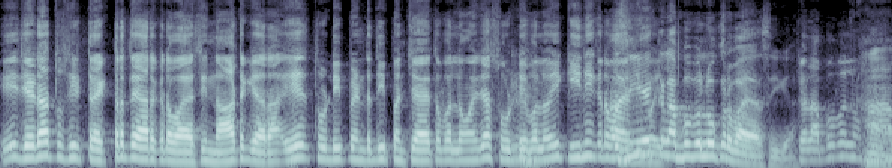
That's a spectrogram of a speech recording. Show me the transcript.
ਇਹ ਜਿਹੜਾ ਤੁਸੀਂ ਟਰੈਕਟਰ ਤਿਆਰ ਕਰਵਾਇਆ ਸੀ 911 ਇਹ ਤੁਹਾਡੀ ਪਿੰਡ ਦੀ ਪੰਚਾਇਤ ਵੱਲੋਂ ਹੈ ਜਾਂ ਤੁਹਾਡੇ ਵੱਲੋਂ? ਇਹ ਕਿਹਨੇ ਕਰਵਾਇਆ ਅਸੀਂ ਸੀ ਇਹ ਕਲੱਬ ਵੱਲੋਂ ਕਰਵਾਇਆ ਸੀਗਾ। ਕਲੱਬ ਵੱਲੋਂ? ਹਾਂ।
